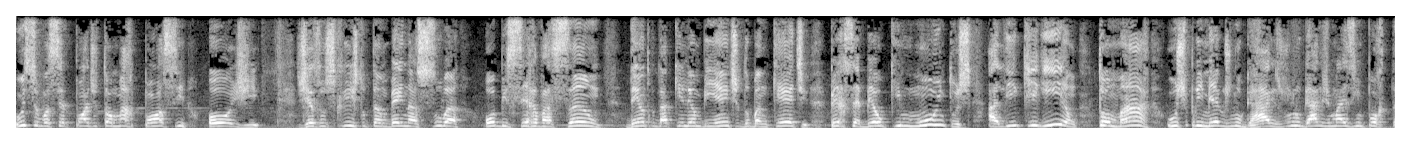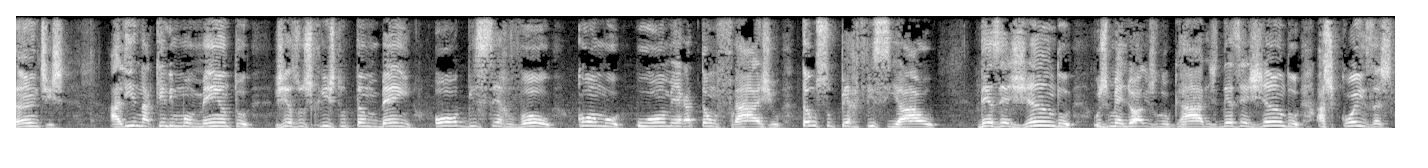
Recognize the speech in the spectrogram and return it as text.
Isso você pode tomar posse hoje. Jesus Cristo também na sua observação dentro daquele ambiente do banquete, percebeu que muitos ali queriam tomar os primeiros lugares, os lugares mais importantes. Ali naquele momento, Jesus Cristo também observou como o homem era tão frágil, tão superficial desejando os melhores lugares, desejando as coisas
